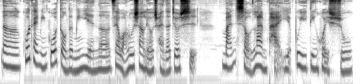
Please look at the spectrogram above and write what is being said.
那郭台铭郭董的名言呢，在网络上流传的就是满手烂牌也不一定会输。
